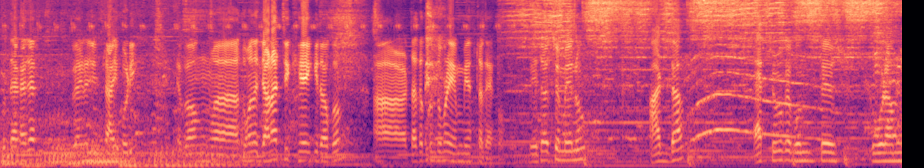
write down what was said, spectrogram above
তো দেখা যাক জিনিস ট্রাই করি এবং তোমাদের জানাচ্ছি খেয়ে কীরকম আর ততক্ষণ তোমরা এমবিএসটা দেখো। এটা হচ্ছে মেনু আড্ডা এক চুমুকে বন্ধুতে শুভরাম্ভ।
